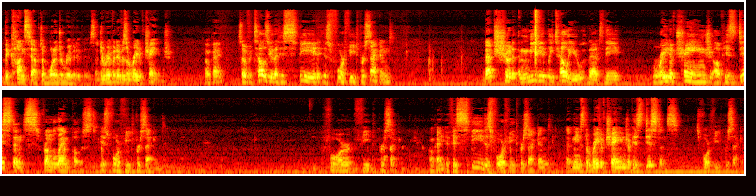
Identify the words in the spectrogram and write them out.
the concept of what a derivative is. A derivative is a rate of change. Okay? So if it tells you that his speed is four feet per second, that should immediately tell you that the rate of change of his distance from the lamppost is four feet per second. Four feet per second. Okay? If his speed is four feet per second, that means the rate of change of his distance is four feet per second.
